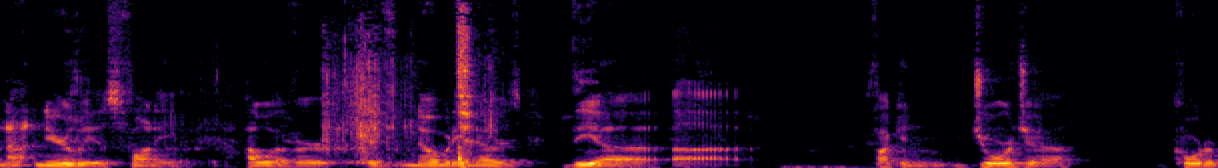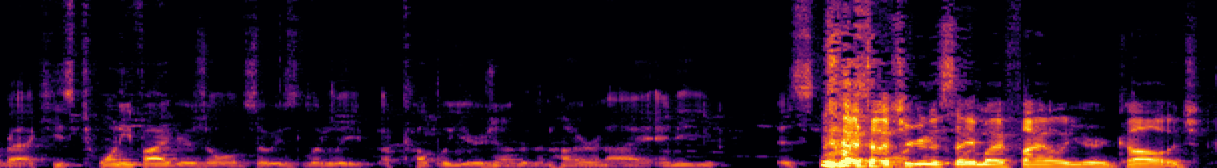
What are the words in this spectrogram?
not nearly as funny. However, if nobody knows, the uh, uh, fucking Georgia quarterback, he's 25 years old, so he's literally a couple years younger than Hunter and I, and he is. I thought you were gonna say my final year in college.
